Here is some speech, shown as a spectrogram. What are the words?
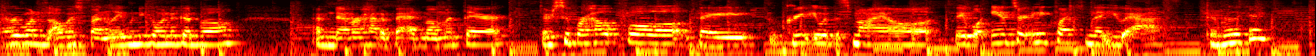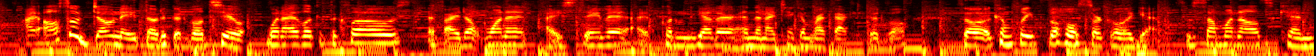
Everyone is always friendly when you go into Goodwill. I've never had a bad moment there. They're super helpful. They greet you with a smile. They will answer any question that you ask. They're really great. I also donate though to Goodwill too. When I look at the clothes, if I don't want it, I save it, I put them together, and then I take them right back to Goodwill. So it completes the whole circle again. So someone else can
